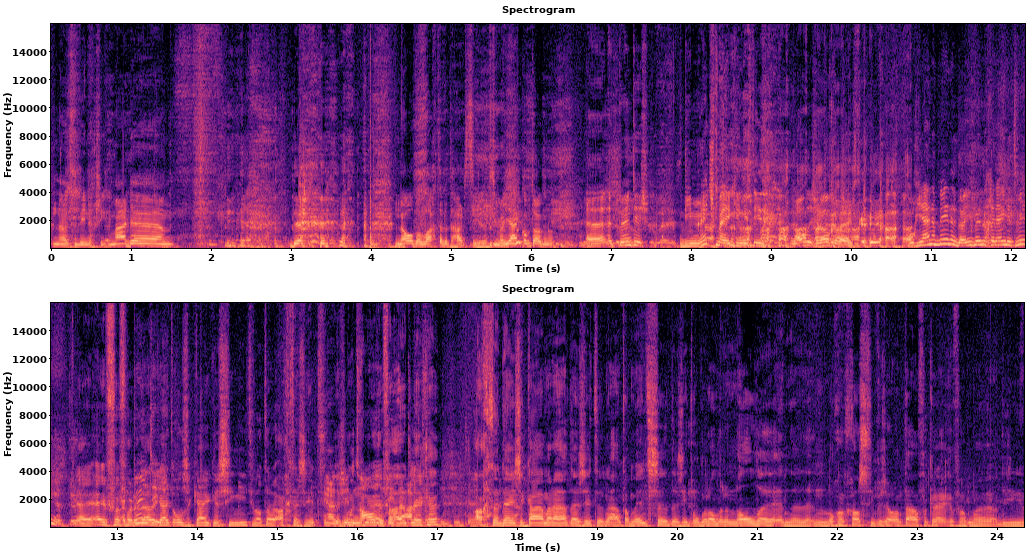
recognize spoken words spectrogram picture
nooit van binnen gezien. Maar de... de Naldo lacht er het hardst hier. Maar jij komt ook nog. Eh, het punt is, die matchmaking is... Die, Naldo is er wel geweest. Mocht jij naar binnen dan? Je bent nog geen 21. Ja, even voor de duidelijkheid, onze kijkers zien niet wat daarachter zit. Ja, er dus zit we Naldo nu even uitleggen. Zit, eh, achter deze camera, daar zitten een aantal mensen. Daar zit onder andere Nalde en, en nog een gast die we zo aan tafel krijgen. Van, eh, die,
